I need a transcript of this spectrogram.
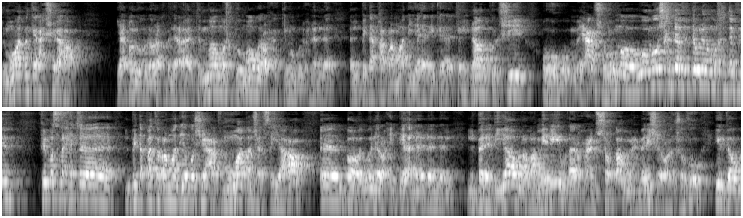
المواطن كي راح شراها يعطوا له الأوراق باللي راها تما ومخدومة ويروح كيما نقولوا حنا البطاقة الرمادية هذيك كاينة وكل شيء وهو ما يعرفش هو ما هو ماهوش خدام في الدولة هو خدام في في مصلحة آه، البطاقات الرمادية باش يعرف مواطن شاف سيارة آه، وين يروح يديها للبلديه ولا la mairie ولا يروحوا عند الشرطة وما باليش يروحوا يشوفوا يلقاو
